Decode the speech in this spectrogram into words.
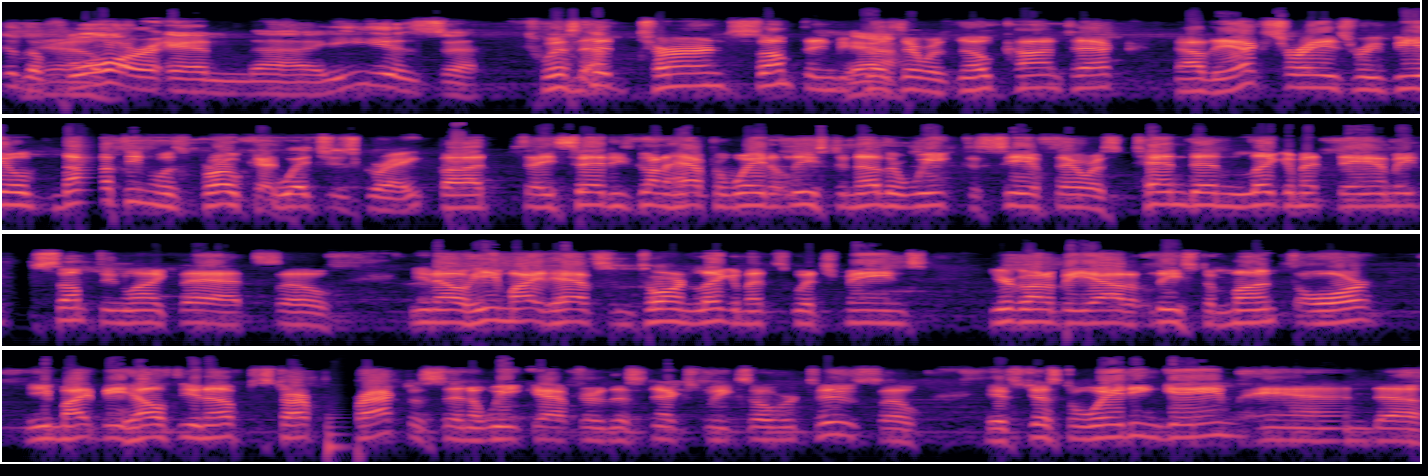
to the Yeah. floor, and uh, he is. Uh, twisted, turned, something because Yeah. there was no contact. Now the X-rays revealed nothing was broken. which is great. but they said he's going to have to wait at least another week to see if there was tendon ligament damage, something like that. So, you know, he might have some torn ligaments, which means you're going to be out at least a month, or he might be healthy enough to start practicing a week after this next week's over, too. So it's just a waiting game. And uh,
